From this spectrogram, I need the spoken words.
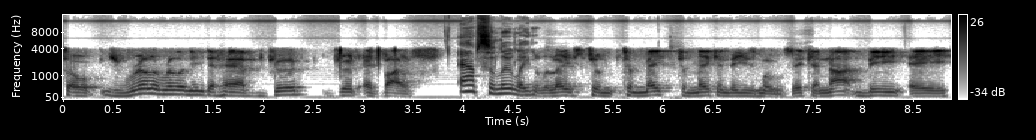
So you really, really need to have good, good advice. Absolutely. As it relates to to make to making these moves. It cannot be a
